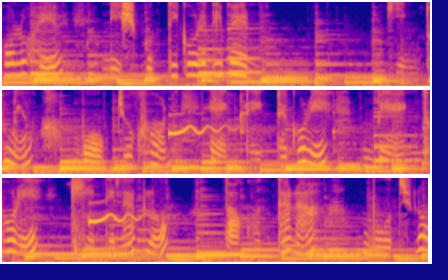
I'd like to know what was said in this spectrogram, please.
কলহের নিষ্পত্তি করে দিবেন। কিন্তু বক যখন একটা করে ব্যাং ধরে খেতে লাগল, তখন তারা বুঝলো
